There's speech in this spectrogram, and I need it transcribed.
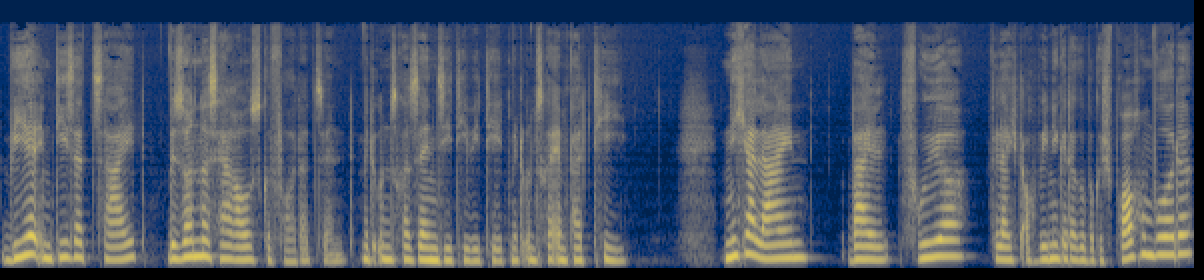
wir in dieser Zeit besonders herausgefordert sind mit unserer Sensitivität, mit unserer Empathie. Nicht allein, weil früher vielleicht auch weniger darüber gesprochen wurde,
